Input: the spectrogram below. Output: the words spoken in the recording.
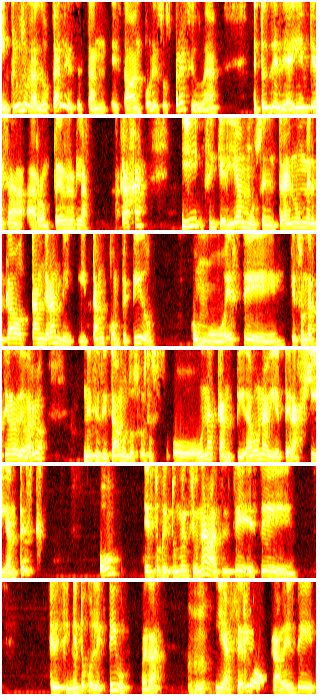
incluso las locales están, estaban por esos precios, ¿verdad? Entonces desde ahí empieza a romper la caja y si queríamos entrar en un mercado tan grande y tan competido como este, que son las tiendas de barrio, necesitábamos dos cosas, o una cantidad, una billetera gigantesca, o esto que tú mencionabas, este, este crecimiento colectivo, ¿verdad? Y hacerlo a través de,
